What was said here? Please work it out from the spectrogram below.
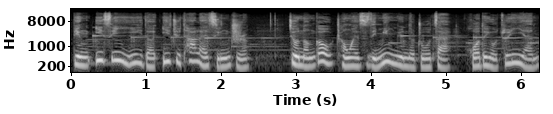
并一心一意地依据它来行止，就能够成为自己命运的主宰，活得有尊严，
